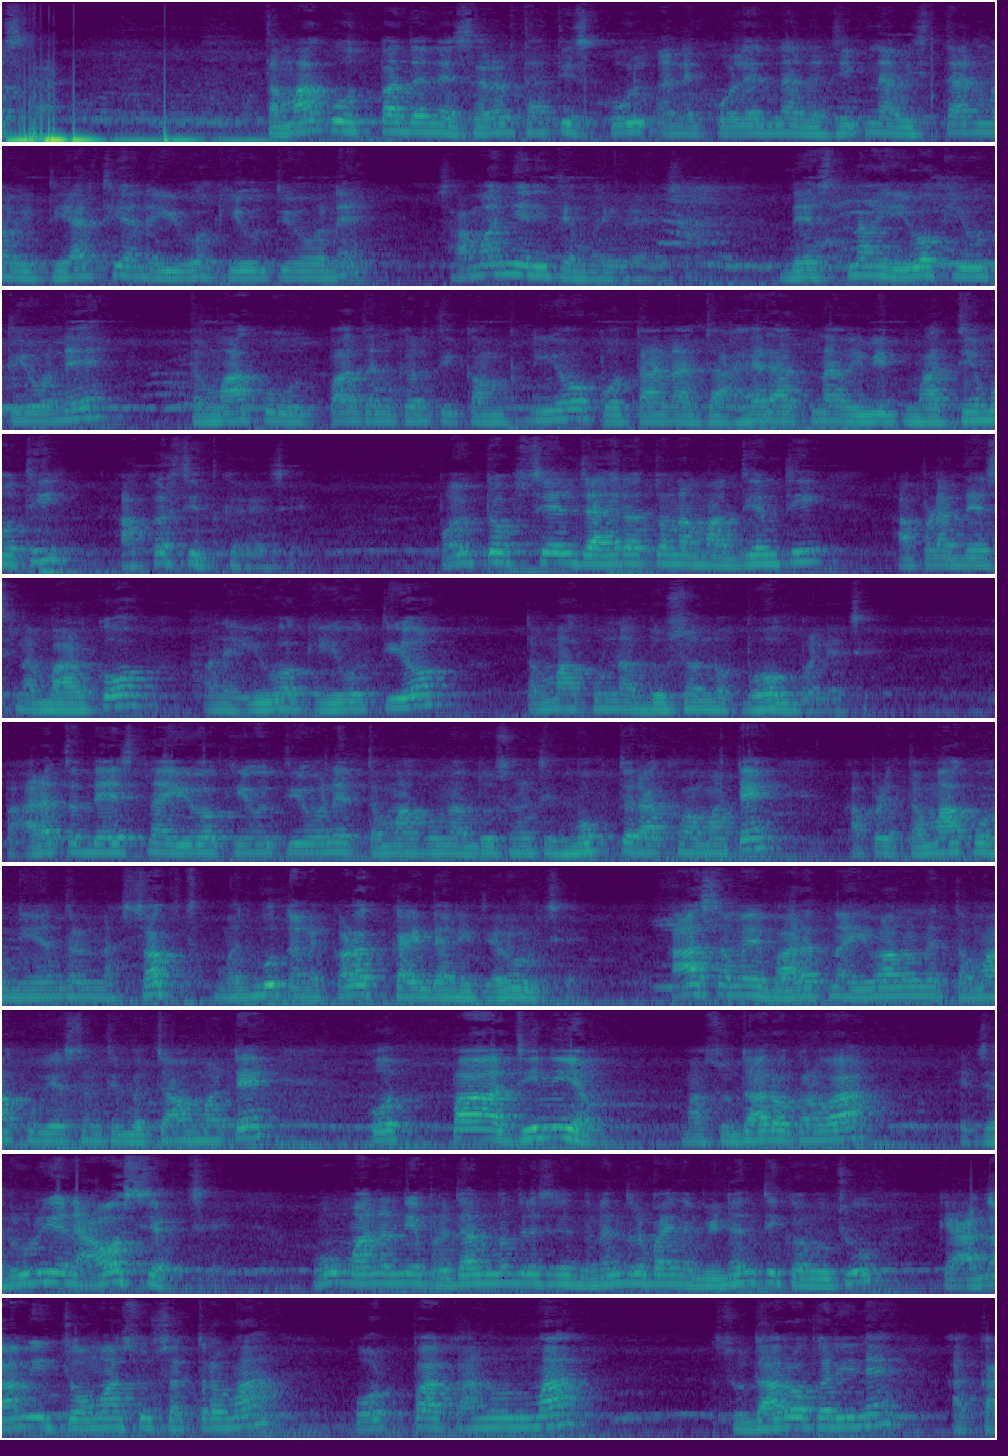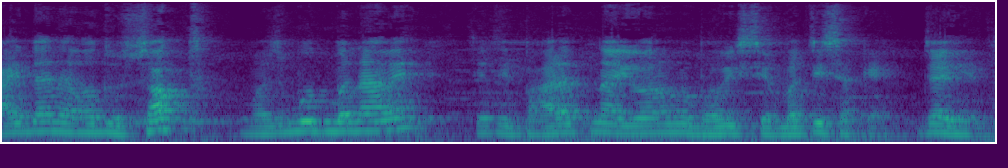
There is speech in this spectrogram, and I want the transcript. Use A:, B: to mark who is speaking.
A: નમસ્કાર. તમાકુ ઉત્પાદને સરળતાથી સ્કૂલ અને કોલેજના નજીકના વિસ્તારમાં વિદ્યાર્થી અને યુવક યુવતીઓને સામાન્ય રીતે મળી રહે છે. દેશના યુવક યુવતીઓને તમાકુ ઉત્પાદન કરતી કંપનીઓ પોતાના જાહેરાતના વિવિધ માધ્યમોથી આકર્ષિત કરે છે. પોઈન્ટ ઓફ સેલ જાહેરાતોના માધ્યમથી આપણા દેશના બાળકો અને યુવક યુવતીઓ તમાકુના દૂષણનો ભોગ બને છે. ભારત દેશના યુવક યુવતીઓને તમાકુના દૂષણથી મુક્ત રાખવા માટે આપણે તમાકુ નિયંત્રણના સખ્ત, મજબૂત અને કડક કાયદાની જરૂર છે. આ સમયે ભારતના યુવાનોને તમાકુ વ્યસનથી બચાવવા માટે કોટપા અધિનિયમમાં સુધારો કરવા એ જરૂરી અને આવશ્યક છે. હું માનનીય પ્રધાનમંત્રી શ્રી નરેન્દ્રભાઈને વિનંતી કરું છું કે આગામી ચોમાસુ સત્રમાં કોટપા કાનૂનમાં સુધારો કરીને આ કાયદાને વધુ સખ્ત, મજબૂત બનાવે, જેથી ભારતના યુવાનોનું ભવિષ્ય બચી શકે. જય હિન્દ.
